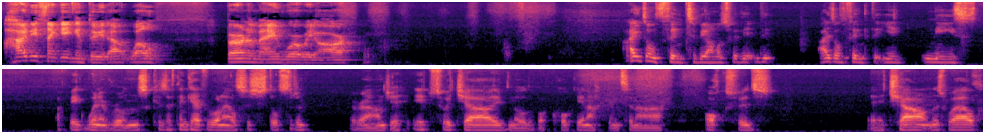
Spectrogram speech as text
How do you think he can do that? Well, bear in mind where we are. I don't think, to be honest with you, I don't think that you need a big win of runs because I think everyone else is stuttering around you. Ipswich are, even though they've got Cookie and Atkinson are, Oxford's, uh, Charlton as well,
